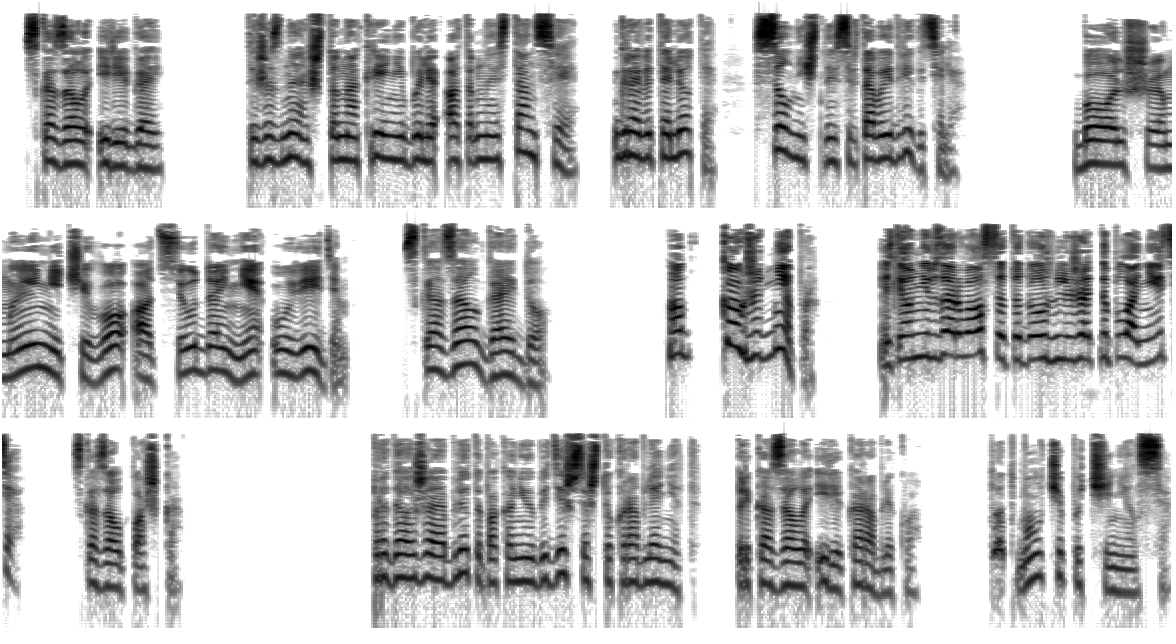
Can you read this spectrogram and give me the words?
— сказала Иригай. «Ты же знаешь, что на Крене были атомные станции, гравитолеты, солнечные световые двигатели». «Больше мы ничего отсюда не увидим», — сказал Гайдо. «А как же Днепр? Если он не взорвался, то должен лежать на планете», — сказал Пашка. «Продолжай облеты, пока не убедишься, что корабля нет», — приказала Ири кораблику. Тот молча подчинился.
